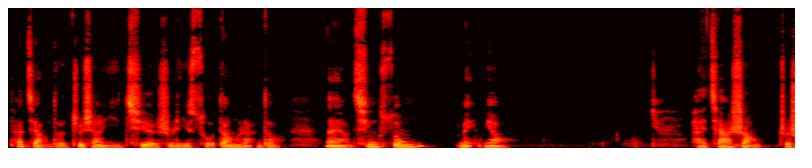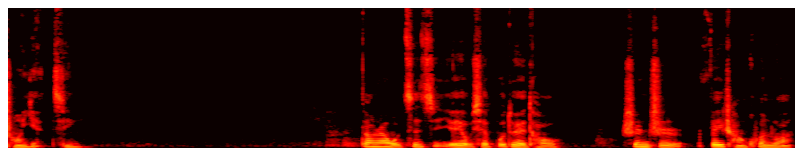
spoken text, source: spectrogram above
他讲的就像一切是理所当然的那样轻松美妙，还加上这双眼睛。当然，我自己也有些不对头，甚至非常混乱。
